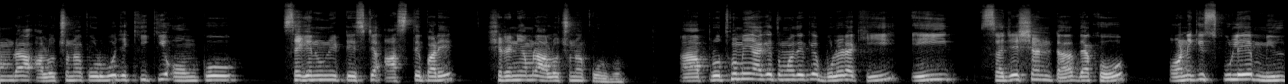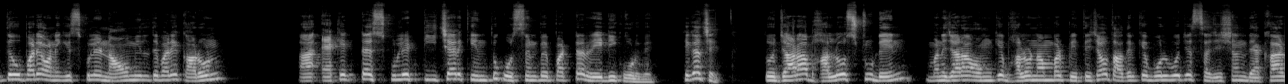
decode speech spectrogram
আমরা আলোচনা করব যে কি কি অঙ্ক সেকেন্ড ইউনিট টেস্টে আসতে পারে, সেটা নিয়ে আমরা আলোচনা করব। প্রথমে আগে তোমাদেরকে বলে রাখি, এই সাজেশনটা দেখো, অনেক স্কুলে মিলতেও পারে, অনেক স্কুলে নাও মিলতে পারে, কারণ এক একটা স্কুলের টিচার কিন্তু কোশ্চেন পেপারটা রেডি করবে, ঠিক আছে? তো যারা ভালো স্টুডেন্ট মানে যারা অঙ্কে ভালো নাম্বার পেতে চাও, তাদেরকে বলব যে সাজেশন দেখার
